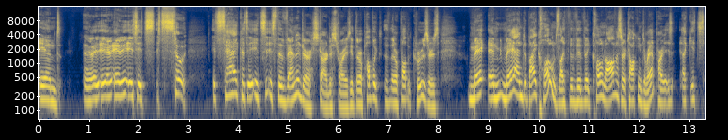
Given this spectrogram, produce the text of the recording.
and it, it's it's it's so it's sad because it's it's the Venator star destroyers, the Republic the Republic cruisers, and manned by clones. Like the, the, the clone officer talking to Rampart is like it's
